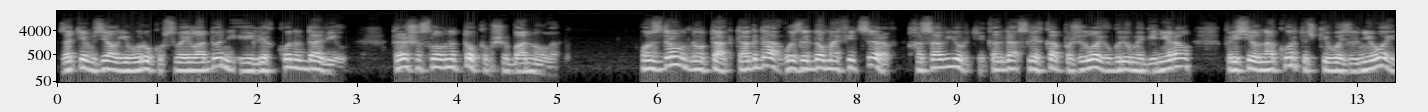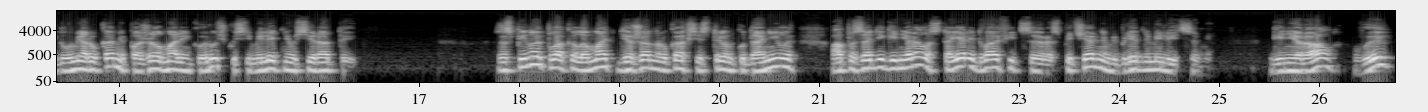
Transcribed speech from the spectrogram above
затем взял его руку в свои ладони и легко надавил. Трэша словно током шибануло. Он вздрогнул так тогда, возле дома офицеров, Хасавюрте, когда слегка пожилой угрюмый генерал присел на корточки возле него и двумя руками пожал маленькую ручку семилетнего сироты. За спиной плакала мать, держа на руках сестренку Данилы, а позади генерала стояли два офицера с печальными бледными лицами. «Генерал? Вы?»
